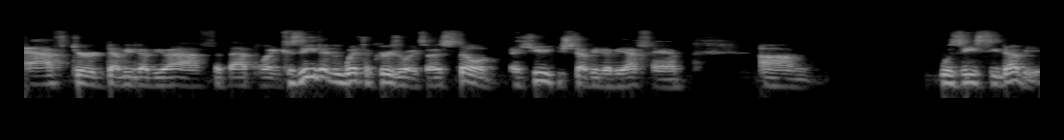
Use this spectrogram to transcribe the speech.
after WWF at that point, because even with the cruiserweights, I was still a huge WWF fan, um, was ECW.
